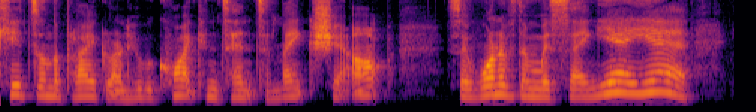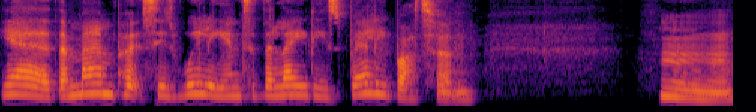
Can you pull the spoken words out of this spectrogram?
kids on the playground who were quite content to make shit up. So one of them was saying, Yeah, yeah, yeah, the man puts his willy into the lady's belly button. Hmm,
